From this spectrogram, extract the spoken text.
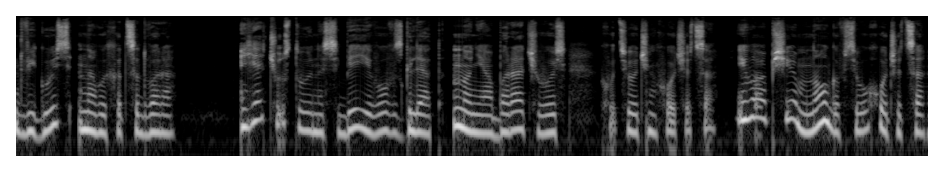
двигаюсь на выход со двора. Я чувствую на себе его взгляд, но не оборачиваюсь, хоть и очень хочется. И вообще много всего хочется.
